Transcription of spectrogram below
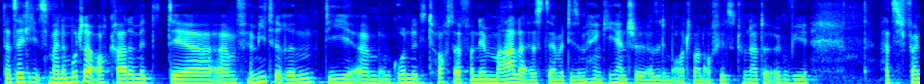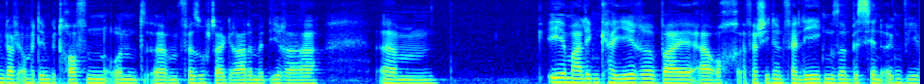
tatsächlich ist meine Mutter auch gerade mit der ähm, Vermieterin, die ähm, im Grunde die Tochter von dem Maler ist, der mit diesem Henky Henschel, also dem Autoren, auch viel zu tun hatte, irgendwie hat sich vorhin, glaube ich, auch mit dem getroffen und ähm, versucht da gerade mit ihrer ähm, ehemaligen Karriere bei äh, auch verschiedenen Verlegen so ein bisschen irgendwie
